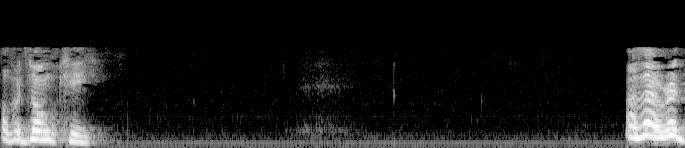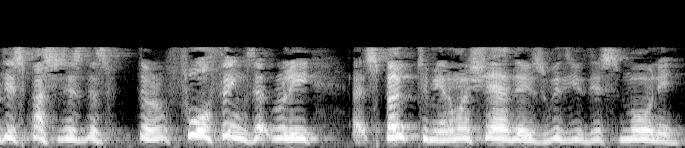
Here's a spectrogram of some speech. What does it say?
of a donkey. As I read this passage, there are four things that really spoke to me, and I want to share those with you this morning.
